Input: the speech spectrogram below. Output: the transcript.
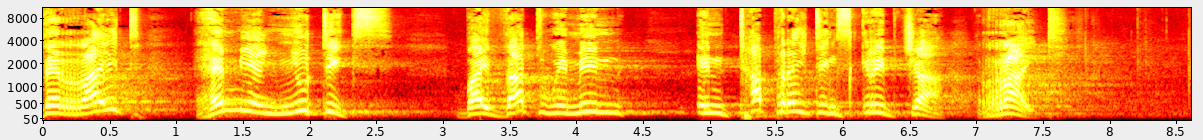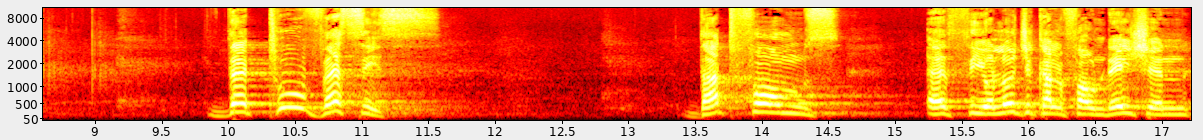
the right hermeneutics. By that we mean interpreting scripture right. The two verses that forms a theological foundation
